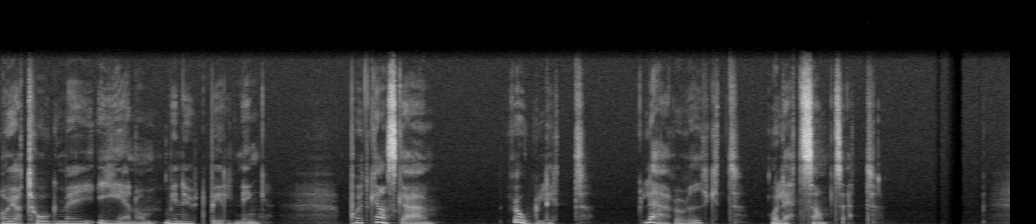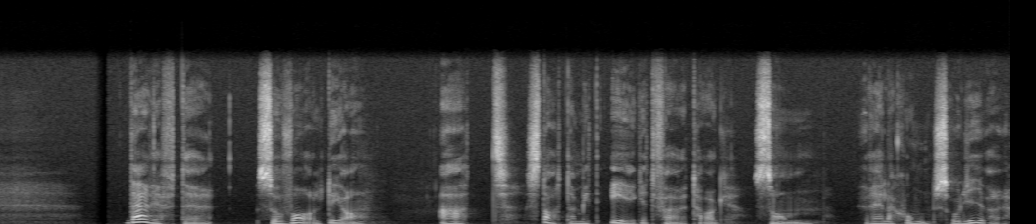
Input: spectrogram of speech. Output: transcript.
Och jag tog mig igenom min utbildning på ett ganska roligt, lärorikt och lättsamt sätt. Därefter så valde jag att starta mitt eget företag som relationsrådgivare.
